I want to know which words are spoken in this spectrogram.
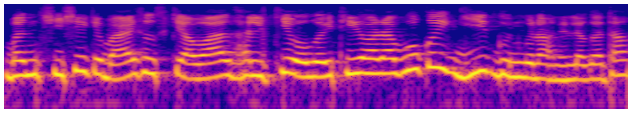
بند شیشے کے باعث اس کی آواز ہلکی ہو گئی تھی اور اب وہ کوئی گیت گنگنانے لگا تھا۔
